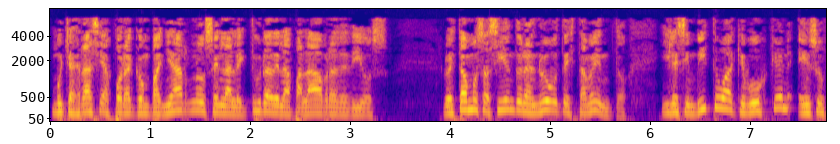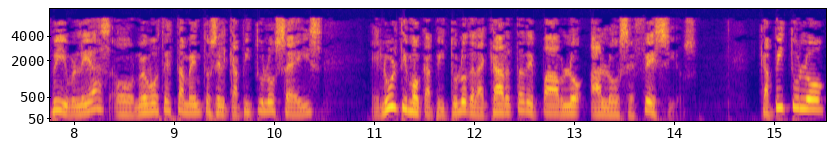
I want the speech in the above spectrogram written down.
Muchas gracias por acompañarnos en la lectura de la palabra de Dios. Lo estamos haciendo en el Nuevo Testamento y les invito a que busquen en sus Biblias o Nuevos Testamentos el capítulo 6, el último capítulo de la carta de Pablo a los Efesios. Capítulo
